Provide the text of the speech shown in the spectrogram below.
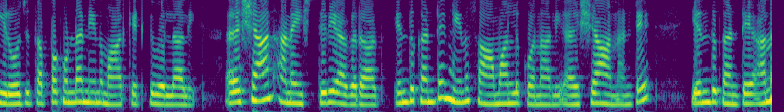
ఈ రోజు తప్పకుండా నేను మార్కెట్కి వెళ్ళాలి. ఐషాన్ అనే ఇష్తిరి అగరాద్. ఎందుకంటే నేను సామాన్లు కొనాలి. ఐషాన్ అంటే ఎందుకంటే అన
